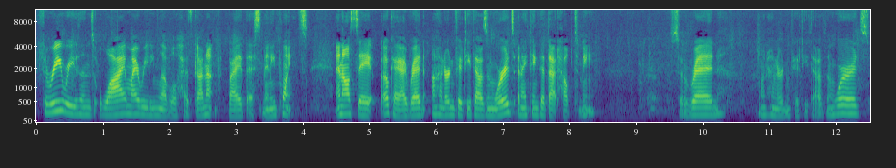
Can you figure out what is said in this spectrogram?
three reasons why my reading level has gone up by this many points. And I'll say, okay, I read 150,000 words, and I think that that helped me. So, read 150,000 words,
